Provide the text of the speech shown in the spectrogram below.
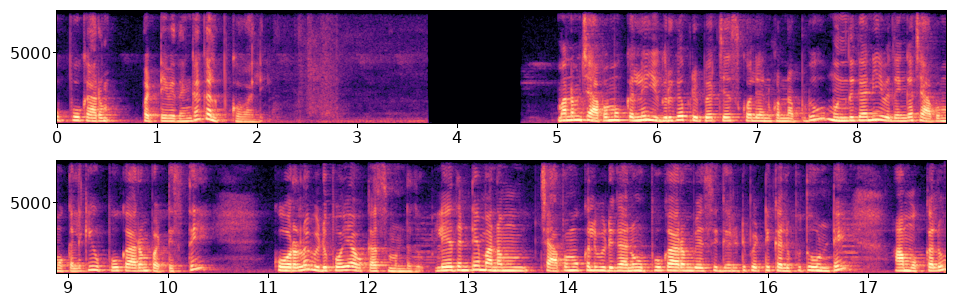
ఉప్పు కారం పట్టే విధంగా కలుపుకోవాలి. మనం చేప ముక్కల్ని ఎగురుగా ప్రిపేర్ చేసుకోవాలి అనుకున్నప్పుడు ముందుగానే ఈ విధంగా చేప ముక్కలకి ఉప్పు కారం పట్టిస్తే కూరలో విడిపోయే అవకాశం ఉండదు. లేదంటే మనం చేప ముక్కలు విడిగాను ఉప్పు కారం వేసి గరిటె పెట్టి కలుపుతూ ఉంటే ఆ ముక్కలు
